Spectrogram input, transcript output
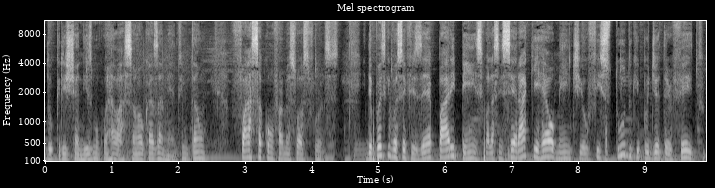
do cristianismo com relação ao casamento. Então, faça conforme as suas forças. E depois que você fizer, pare e pense, fala assim: será que realmente eu fiz tudo que podia ter feito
